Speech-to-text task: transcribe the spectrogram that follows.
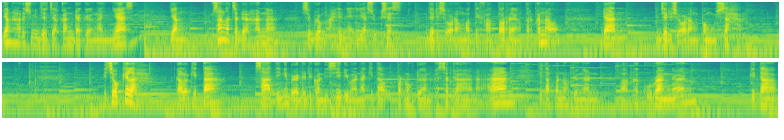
yang harus menjajakan dagangannya yang sangat sederhana sebelum akhirnya ia sukses menjadi seorang motivator yang terkenal dan menjadi seorang pengusaha it's okay lah. Kalau kita saat ini berada di kondisi di mana kita penuh dengan kesederhanaan, kita penuh dengan uh, kekurangan, kita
